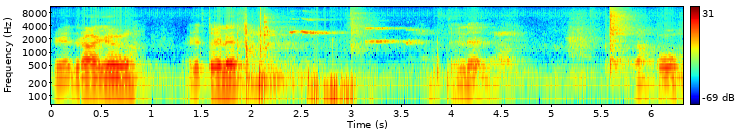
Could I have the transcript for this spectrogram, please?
Hair dryer. Ada toilet. Toilet. Lampu.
